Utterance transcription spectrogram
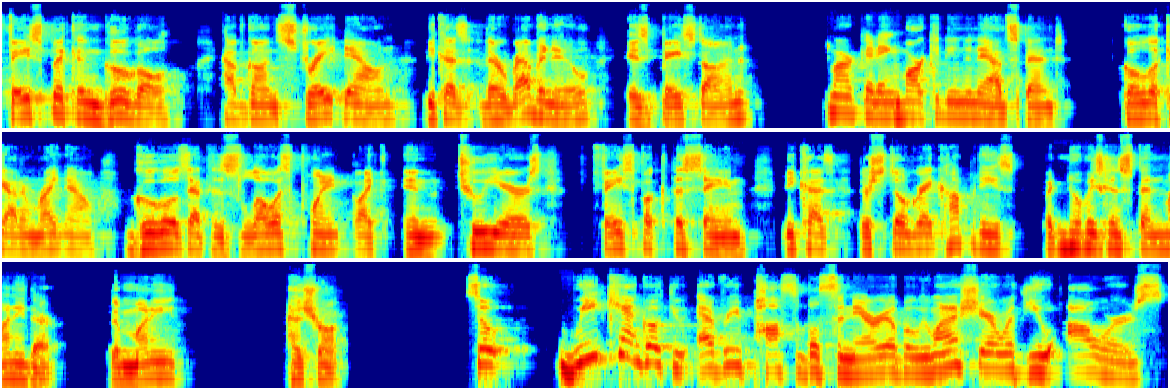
Facebook and Google have gone straight down because their revenue is based on marketing, marketing and ad spend. Go look at them right now. Google's at this lowest point, like in two years. Facebook the same because they're still great companies, but nobody's going to spend money there. The money has shrunk. So we can't go through every possible scenario, but we want to share with you ours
